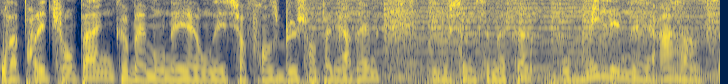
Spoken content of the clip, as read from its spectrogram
On va parler de champagne quand même. On est, on est sur France Bleu Champagne Ardenne et nous sommes ce matin au millénaire à Reims.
